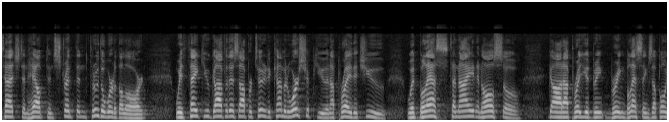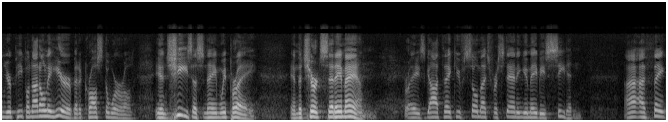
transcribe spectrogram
touched and helped and strengthened through the Word of the Lord. We thank you, God, for this opportunity to come and worship you, and I pray that you would bless tonight and also, God, I pray you'd bring, bring blessings upon your people, not only here, but across the world. In Jesus' name we pray. And the church said, Amen. Praise God. Thank you so much for standing. You may be seated. I, I think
